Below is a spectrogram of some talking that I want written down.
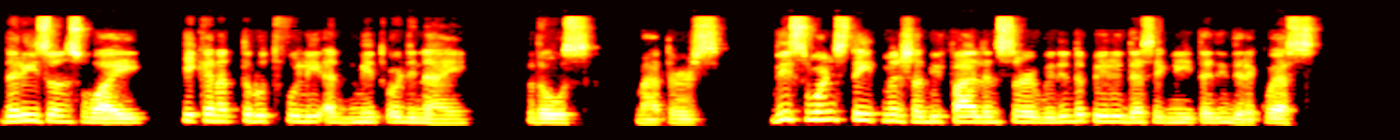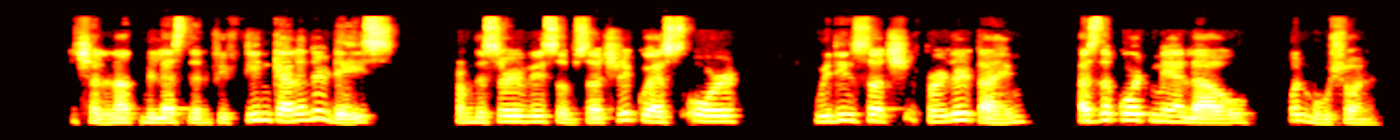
the reasons why he cannot truthfully admit or deny those matters. This sworn statement shall be filed and served within the period designated in the request. It shall not be less than 15 calendar days from the service of such request or within such further time as the court may allow on motion.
